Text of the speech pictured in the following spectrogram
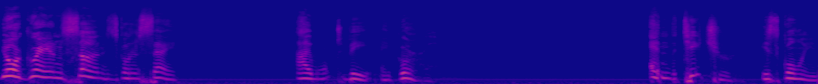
Your grandson is going to say, I want to be a girl. And the teacher is going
